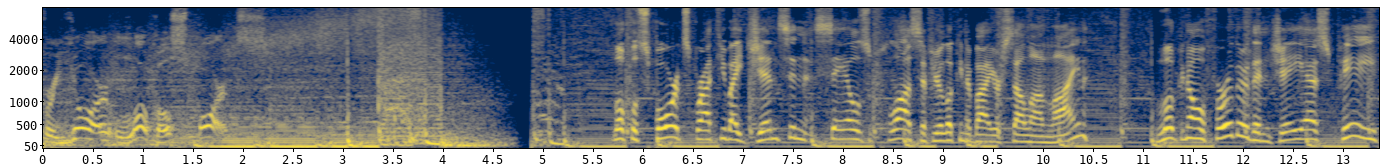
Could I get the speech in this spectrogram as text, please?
for your local sports. Local sports brought to you by Jensen Sales Plus. If you're looking to buy or sell online, look no further than JSP.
